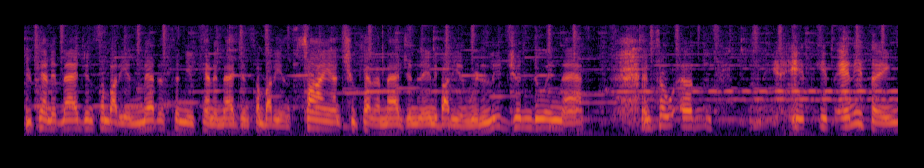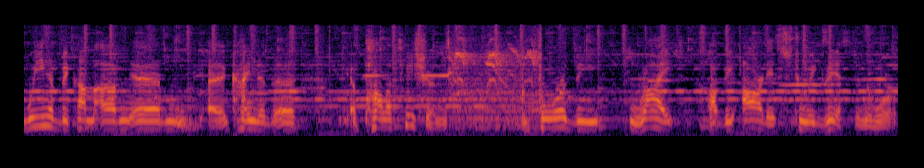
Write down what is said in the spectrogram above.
You can't imagine somebody in medicine, you can't imagine somebody in science, you can't imagine anybody in religion doing that. And so, um, if, if anything, we have become um, um, kind of uh, politicians for the right of the artist to exist in the world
